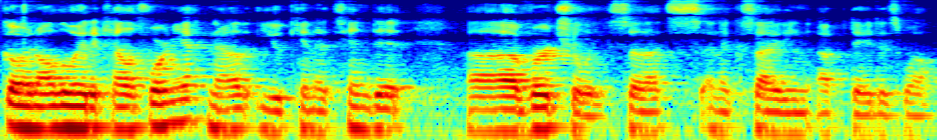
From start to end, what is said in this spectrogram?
going all the way to California, now that you can attend it uh, virtually. So that's an exciting update as well.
